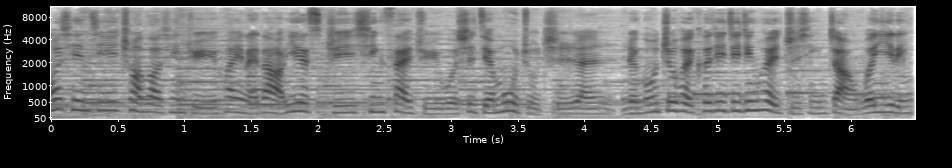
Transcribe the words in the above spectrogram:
握先机，创造新局，欢迎来到 ESG 新赛局。我是节目主持人、人工智慧科技基金会执行长温怡玲。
